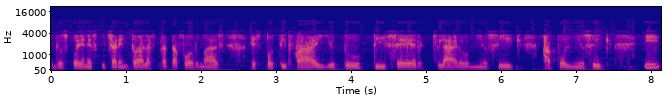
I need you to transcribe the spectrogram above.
los pueden escuchar en todas las plataformas, Spotify, YouTube, Deezer, Claro Music, Apple Music y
